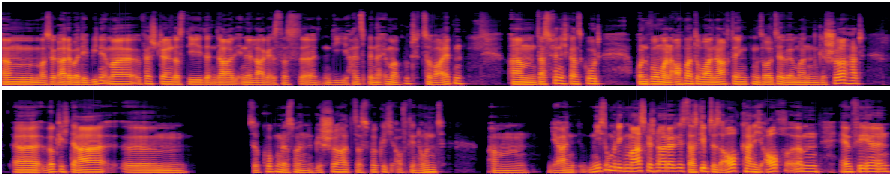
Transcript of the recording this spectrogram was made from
Ähm, was wir gerade bei der Biene immer feststellen, dass die da in der Lage ist, dass, äh, die Halsbänder immer gut zu weiten. Ähm, das finde ich ganz gut. Und wo man auch mal drüber nachdenken sollte, wenn man 'n Geschirr hat, äh, wirklich da, ähm, zu gucken, dass man 'n Geschirr hat, das wirklich auf den Hund, ähm, ja, nicht unbedingt maßgeschneidert ist. Das gibt es auch, kann ich auch ähm, empfehlen,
